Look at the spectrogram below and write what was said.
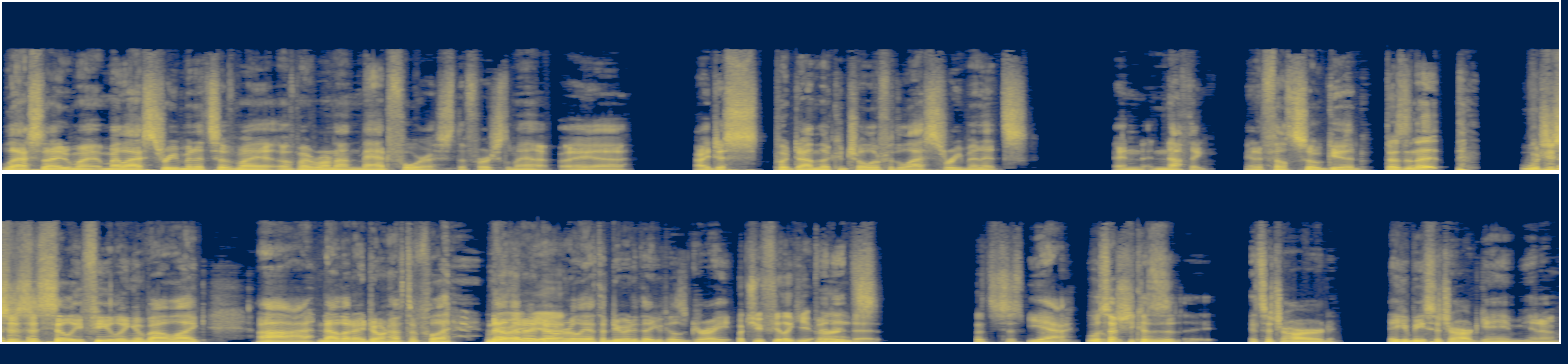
last night, my my last three minutes of my of my run on Mad Forest, the first map. I uh, I just put down the controller for the last three minutes, and nothing, and it felt so good. Doesn't it? Which is just a silly feeling about like, ah, now that I don't have to play, now that I yeah. don't really have to do anything, it feels great. But you feel like you But earned it. It's just Yeah, really- well, really especially cool. because it's such a hard. It can be such a hard game, you know.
